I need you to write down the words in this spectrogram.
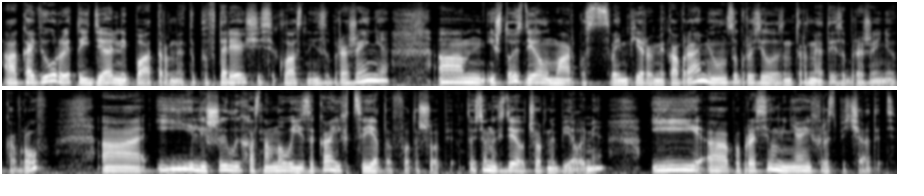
А ковер это идеальный паттерн, это повторяющиеся классные изображения. И что сделал Маркус со своими первыми коврами? Он загрузил из интернета изображения ковров а, и лишил их основного языка, их цвета в фотошопе. То есть он их сделал черно-белыми и а, попросил меня их распечатать.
